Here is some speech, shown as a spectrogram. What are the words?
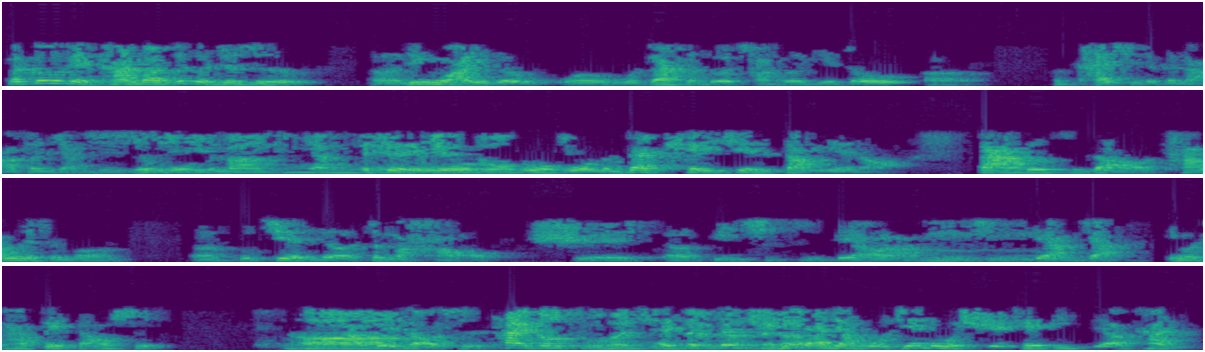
那各位可以看到，这个就是呃另外一个我我在很多场合也都呃很开心的跟大家分享一件，就是我们对我我我们在 K 线上面哦，大家都知道它为什么呃不见得这么好学，呃比起指标啦，嗯比起量价，因为它被招式，啊它背招式。太多组合形哎，式，这这举例来讲，我今天如果学 K D，只要看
